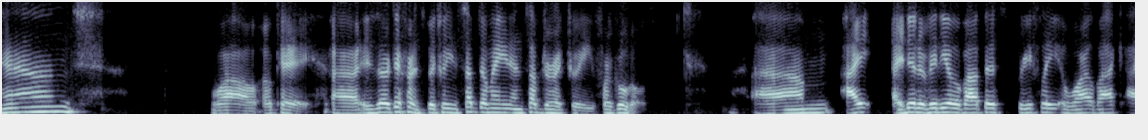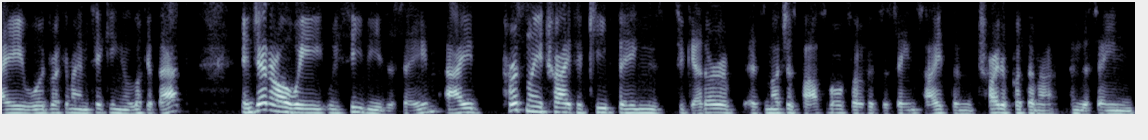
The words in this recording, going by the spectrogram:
and wow, OK. Uh, is there a difference between subdomain and subdirectory for Google? Um, I, I did a video about this briefly a while back. I would recommend taking a look at that. In general, we, we see these the same. I personally try to keep things together as much as possible. So if it's the same site, then try to put them in the same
